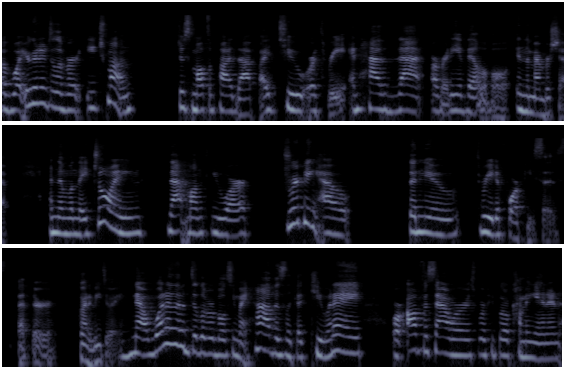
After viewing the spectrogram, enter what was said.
of what you're going to deliver each month. Just multiply that by two or three and have that already available in the membership. And then when they join that month, you are dripping out the new three to four pieces that they're going to be doing. Now, one of the deliverables you might have is like a Q&A or office hours where people are coming in and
